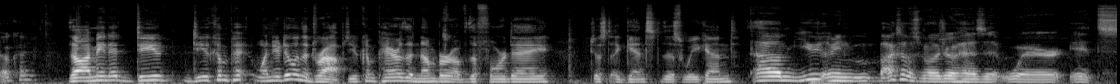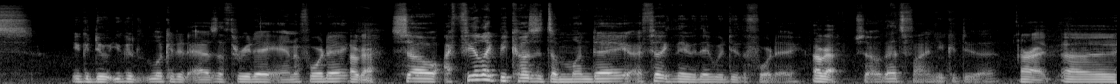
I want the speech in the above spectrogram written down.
okay. though I mean, it, do you do you compare when you're doing the drop? Do you compare the number of the four day just against this weekend? Um, you. I mean, Box Office Mojo has it where it's you could do you could look at it as a three day and a four day. Okay. So I feel like because it's a Monday, I feel like they they would do the four day. Okay. So that's fine. You could do that. All right. Uh,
